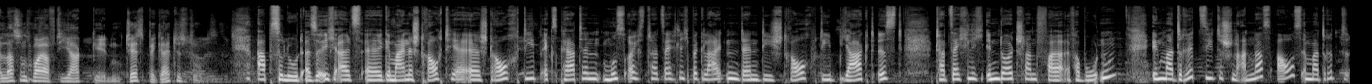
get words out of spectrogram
Lass uns mal auf die Jagd gehen. Jess, begleitest du uns? Absolut. Also ich als äh, gemeine äh, Strauchdieb-Expertin muss euch tatsächlich begleiten, denn die Strauchdiebjagd ist tatsächlich in Deutschland ver verboten. In Madrid sieht es schon anders aus. In Madrid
